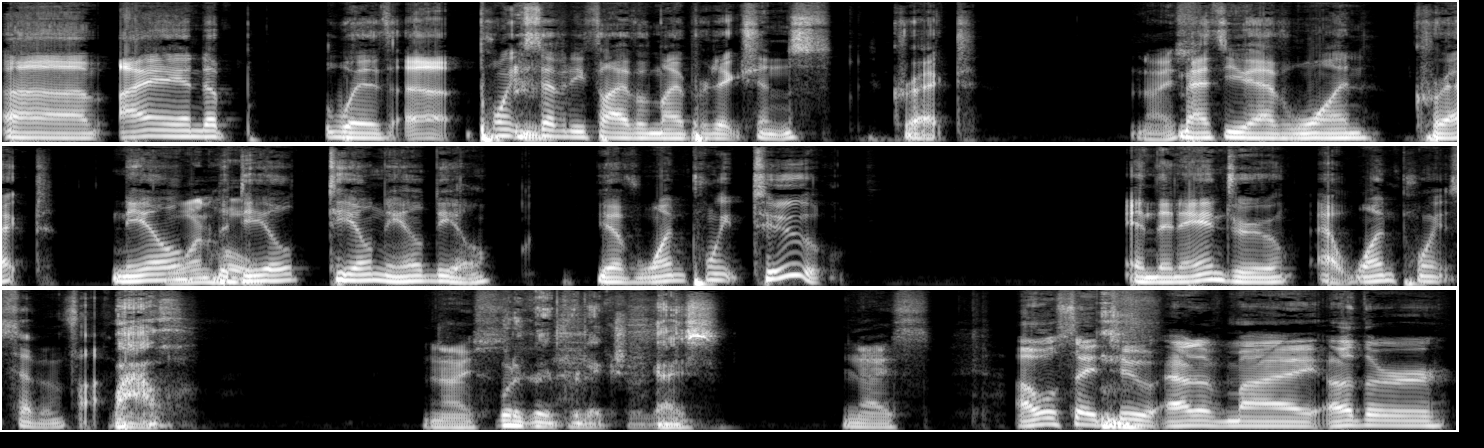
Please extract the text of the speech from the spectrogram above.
Um, I end up with uh, 0.75 of my predictions correct. nice. Matthew, you have one correct. Neil, One the whole. deal, Teal, Neil, deal. You have 1.2. And then Andrew at 1.75. Wow. Nice. What a great prediction, guys. Nice. I will say too, out of my other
